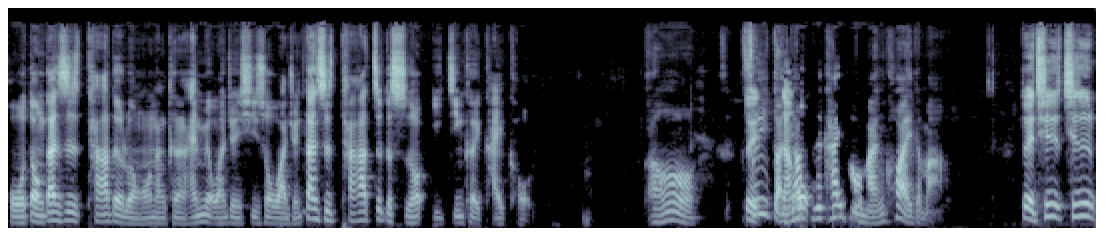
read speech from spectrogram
活动，但是它的卵黄囊可能还没有完全吸收完全，但是它这个时候已经可以开口了。哦，所以短刀其实开口蛮快的嘛。对，其实其实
